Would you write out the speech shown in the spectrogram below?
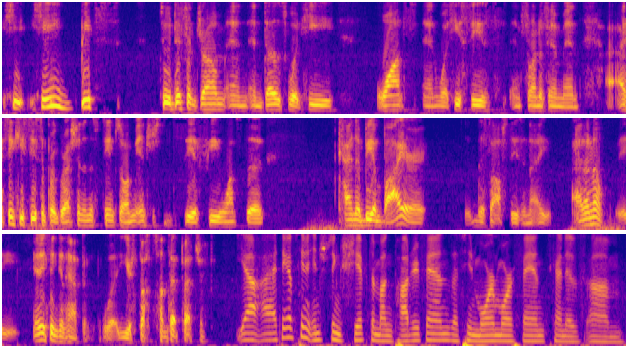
he he beats to a different drum and and does what he wants and what he sees in front of him. And I think he sees some progression in this team. So I'm interested to see if he wants to kind of be a buyer this offseason. I I don't know. Anything can happen. What your thoughts on that, Patrick? Yeah, I think I've seen an interesting shift among Padre fans. I've seen more and more fans kind of um,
